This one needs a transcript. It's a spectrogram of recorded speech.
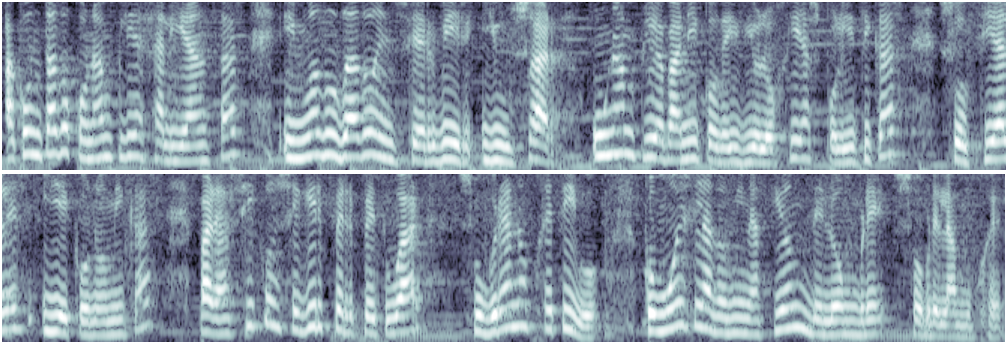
ha contado con amplias alianzas y no ha dudado en servir y usar un amplio abanico de ideologías políticas, sociales y económicas para así conseguir perpetuar su gran objetivo, como es la dominación del hombre sobre la mujer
